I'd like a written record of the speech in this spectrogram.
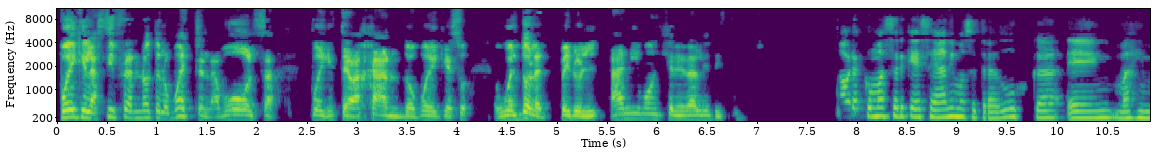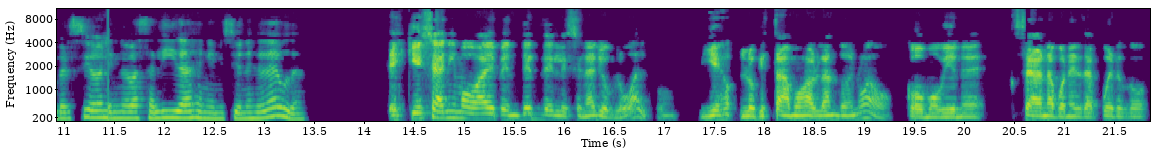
Puede que las cifras no te lo muestren, la bolsa, puede que esté bajando, puede que eso, o el dólar, pero el ánimo en general es distinto. Ahora, ¿cómo hacer que ese ánimo se traduzca en más inversión, en nuevas salidas, en emisiones de deuda? Es que ese ánimo va a depender del escenario global. Y es lo que estábamos hablando de nuevo. Cómo viene, se van a poner de acuerdo,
